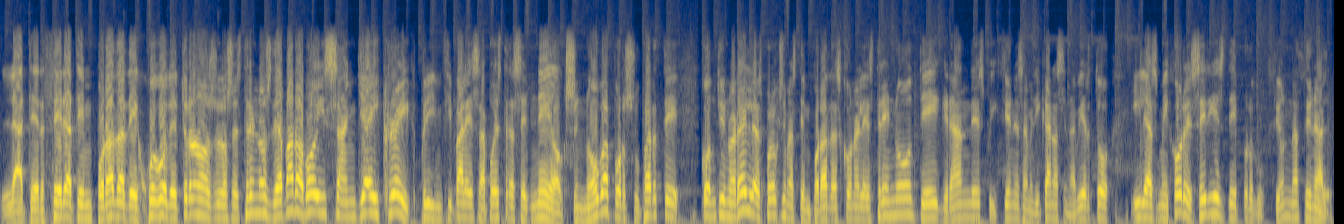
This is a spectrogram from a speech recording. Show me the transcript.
La tercera temporada de Juego de Tronos, los estrenos de Amara Boy, Sanjay Craig, principales apuestas en Neox. Nova, por su parte, continuará en las próximas temporadas con el estreno de grandes ficciones americanas en abierto y las mejores series de producción nacional.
